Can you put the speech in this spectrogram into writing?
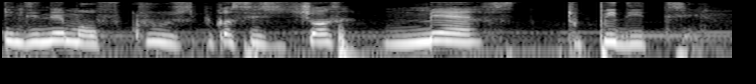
in the name of cruise because it's just mere stupidity.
